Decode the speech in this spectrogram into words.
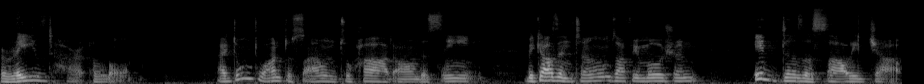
raised her alone. I don't want to sound too hard on the scene because in terms of emotion, it does a solid job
